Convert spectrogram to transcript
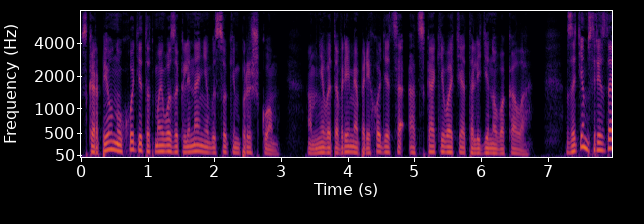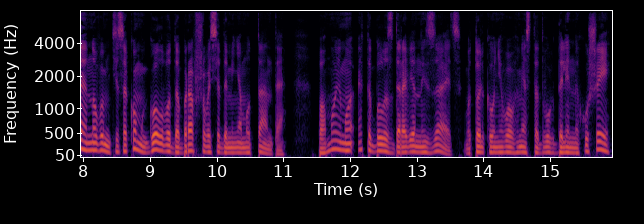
Скорпион уходит от моего заклинания высоким прыжком, а мне в это время приходится отскакивать от ледяного кола. Затем срезаю новым тесаком голову добравшегося до меня мутанта. По-моему, это был здоровенный заяц, вот только у него вместо двух длинных ушей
